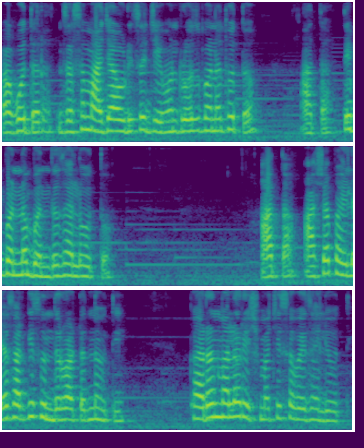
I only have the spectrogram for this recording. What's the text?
अगोदर जसं माझ्या आवडीचं जेवण रोज बनत होतं आता ते बनणं बंद झालं होतं. आता आशा पहिल्यासारखी सुंदर वाटत नव्हती कारण मला रेशमाची सवय झाली होती.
